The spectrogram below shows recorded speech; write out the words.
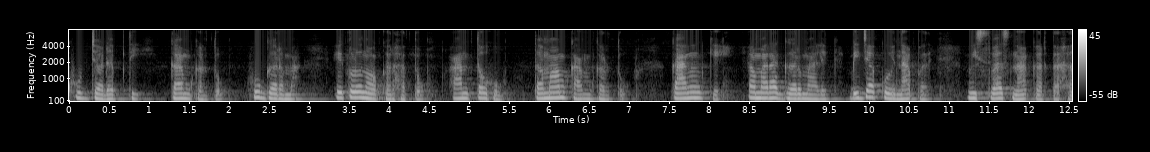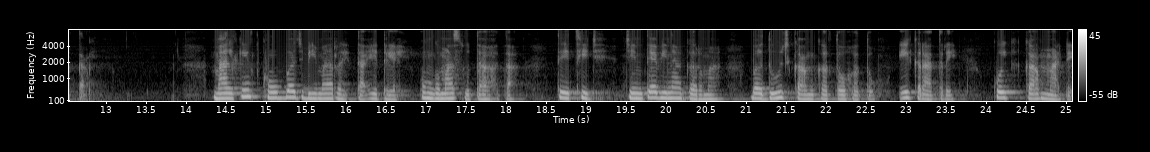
ખૂબ ઝડપથી કામ કરતો. હું ઘરમાં એકલો નોકર હતો. આમ તો હું તમામ કામ કરતો. કારણ કે અમારા ઘર માલિક બીજા કોઈના પર વિશ્વાસ ના કરતા હતા. માલકીન ખૂબ જ બીમાર રહેતા એટલે ઊંઘમાં સૂતા હતા. તેથી જ ચિંત્યા વિના ઘરમાં બધું જ કામ કરતો હતો. એક રાત્રે કોઈક કામ માટે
